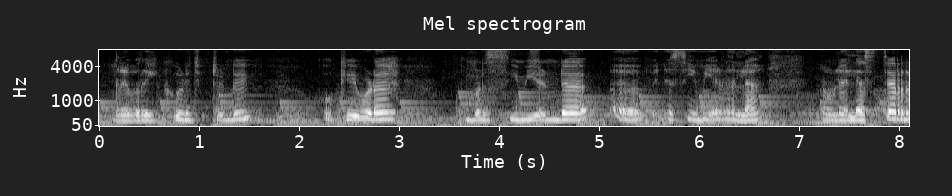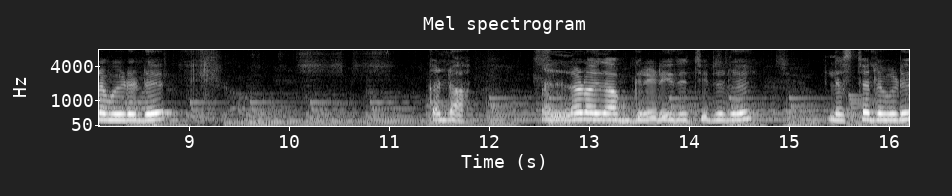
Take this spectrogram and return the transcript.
അങ്ങനെ ബ്രേക്ക് പിടിച്ചിട്ടുണ്ട്. ഓക്കെ ഇവിടെ നമ്മുടെ സിമിയന്റെ പിന്നെ സിമിയനല്ല നമ്മുടെ ലെസ്റ്ററിന്റെ വീടുണ്ട്. കണ്ട നല്ലോണം ഇത് അപ്ഗ്രേഡ് ചെയ്ത് വെച്ചിട്ടുണ്ട്. ലെസ്റ്ററിന്റെ വീട്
